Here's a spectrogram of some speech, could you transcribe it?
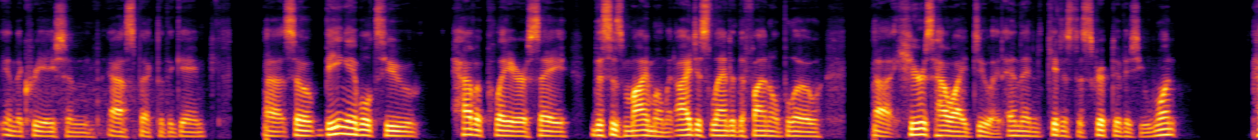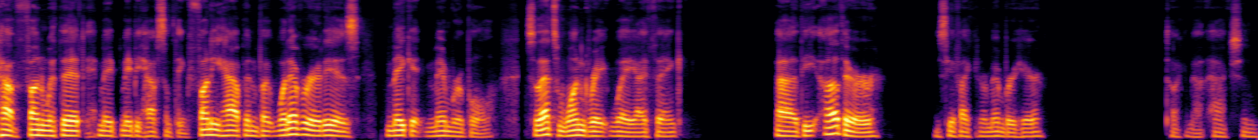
in the creation aspect of the game. Uh, so being able to have a player say, "This is my moment. I just landed the final blow uh, here's how I do it, and then get as descriptive as you want. Have fun with it. Maybe have something funny happen, but whatever it is, make it memorable. So that's one great way, I think. Uh, the other, let me see if I can remember here. Talking about action.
